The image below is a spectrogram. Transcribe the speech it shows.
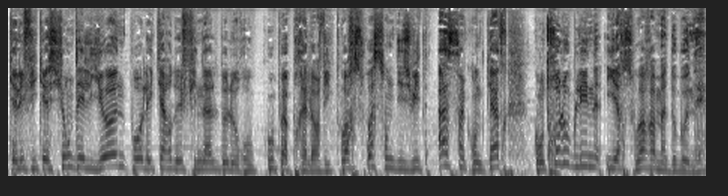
Qualification des Lyon pour les quarts de finale de l'Eurocoupe après leur victoire 78 à 54 contre Lublin hier soir à Bonnet.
